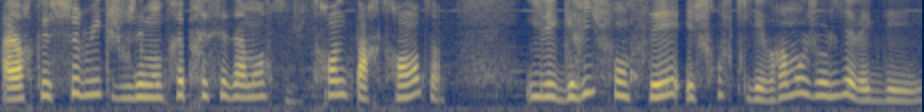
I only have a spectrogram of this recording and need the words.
alors que celui que je vous ai montré précédemment, c'est du 30 par 30. Il est gris foncé et je trouve qu'il est vraiment joli avec des,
